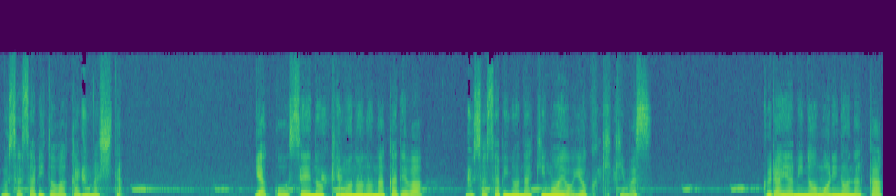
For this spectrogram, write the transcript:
ムササビと分かりました。夜行性の獣の中ではムササビの鳴き声をよく聞きます。暗闇の森の中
